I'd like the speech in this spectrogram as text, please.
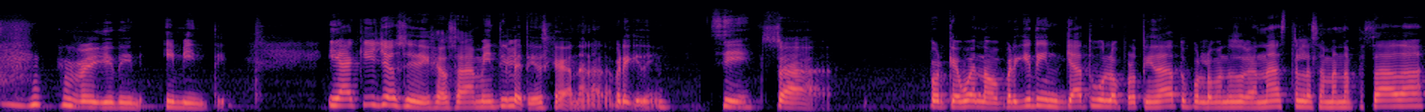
Brigidin y Minty. Y aquí yo sí dije, o sea, a Minty le tienes que ganar a la Brigidin. Sí. O sea, porque bueno, Brigitte ya tuvo la oportunidad, tú por lo menos ganaste la semana pasada,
